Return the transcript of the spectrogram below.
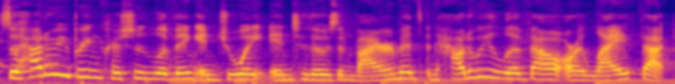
So, how do we bring Christian living and joy into those environments? And how do we live out our life that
